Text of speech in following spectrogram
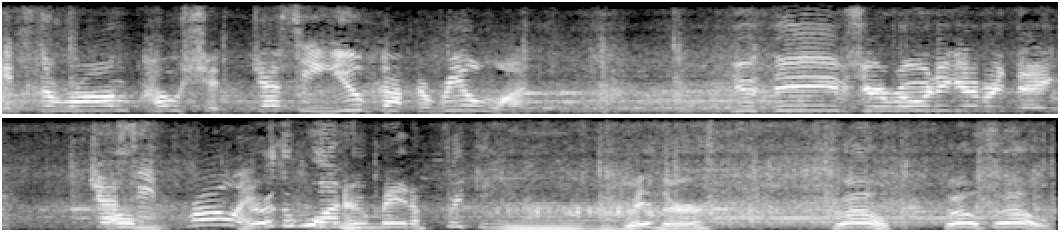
It's the wrong potion. Jesse, you've got the real one. You thieves, you're ruining everything. Jesse, Oh, throw it. You're the one who made a freaking wither. Throw, throw, throw.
